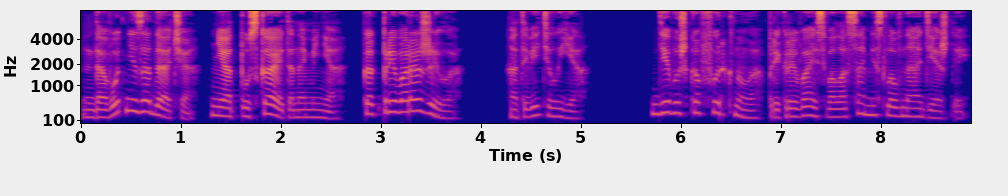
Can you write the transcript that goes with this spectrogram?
«Да вот незадача, не отпускает она меня, как приворожила», — ответил я. Девушка фыркнула, прикрываясь волосами, словно одеждой.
